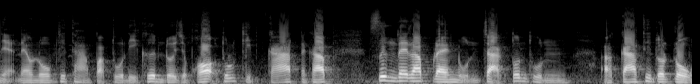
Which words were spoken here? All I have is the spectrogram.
เนี่ยแนวโน้มทิศทางปรับตัวดีขึ้น โดยเฉพาะธุรกิจก๊าซนะครับซึ่งได้รับแรงหนุนจากต้นทุนก๊าซที่ลดลง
